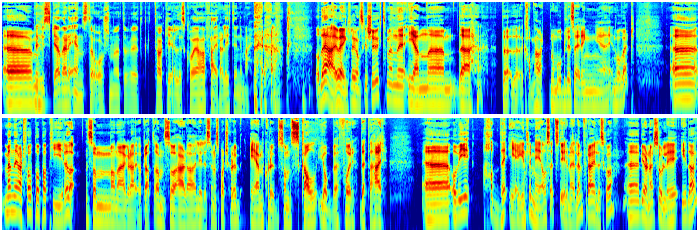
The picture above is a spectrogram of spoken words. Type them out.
Ehm, Det husker jeg. Det er det eneste årsmøtevedtaket i LSK jeg har feira litt inni meg. Og det er jo egentlig ganske sjukt, men eh, igjen, eh, det, det, det kan ha vært noe mobilisering eh, involvert. Eh, Men i hvert fall på papiret, da, som man er glad i å prate om, så er da Lillestrøm Sportsklubb en klubb som skal jobbe for dette her. Og vi hadde egentlig med oss et styremedlem fra LSK, Bjørnar Solli, i dag,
